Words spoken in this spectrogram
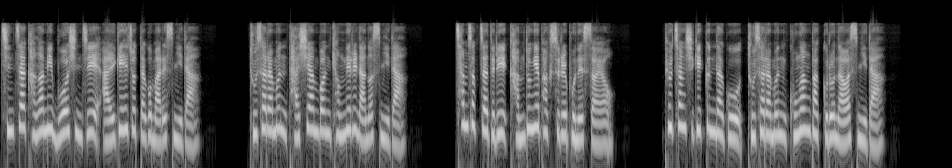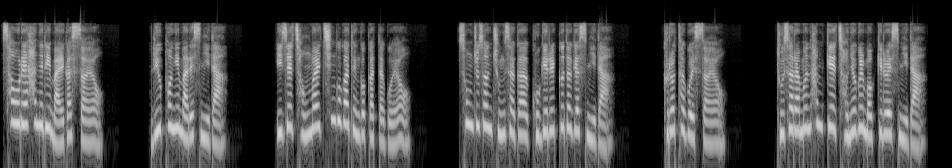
진짜 강함이 무엇인지 알게 해줬다고 말했습니다. 두 사람은 다시 한번 경례를 나눴습니다. 참석자들이 감동의 박수를 보냈어요. 표창식이 끝나고 두 사람은 공항 밖으로 나왔습니다. 서울의 하늘이 맑았어요. 류펑이 말했습니다. 이제 정말 친구가 된 것 같다고요. 송주선 중사가 고개를 끄덕였습니다. 그렇다고 했어요. 두 사람은 함께 저녁을 먹기로 했습니다.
